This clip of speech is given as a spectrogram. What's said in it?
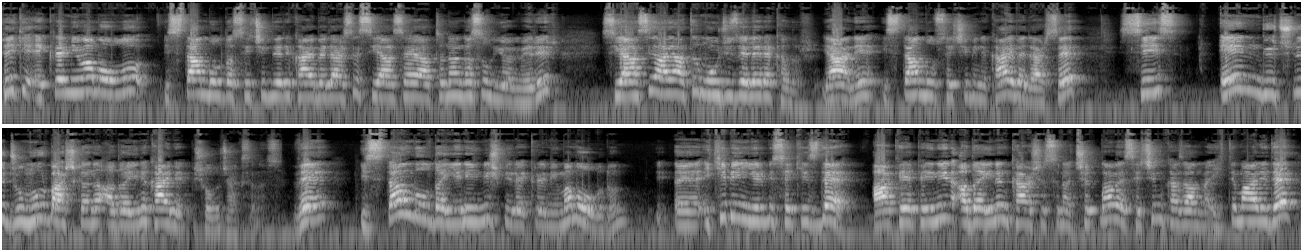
Peki Ekrem İmamoğlu İstanbul'da seçimleri kaybederse siyasi hayatına nasıl yön verir? Siyasi hayatı mucizelere kalır. Yani İstanbul seçimini kaybederse siz en güçlü Cumhurbaşkanı adayını kaybetmiş olacaksınız. Ve İstanbul'da yenilmiş bir Ekrem İmamoğlu'nun e, 2028'de AKP'nin adayının karşısına çıkma ve seçim kazanma ihtimali de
